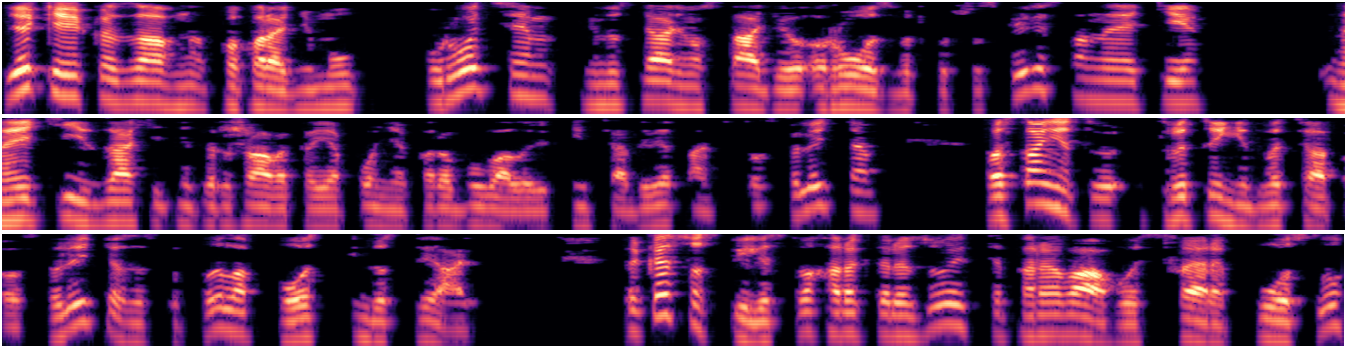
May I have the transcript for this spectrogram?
Як я і казав в попередньому уроці, індустріальну стадію розвитку суспільства, на якій на якій західні держави та Японія перебували від кінця 19 століття, в останній третині 20 століття заступила постіндустріальна. Таке суспільство характеризується перевагою сфери послуг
